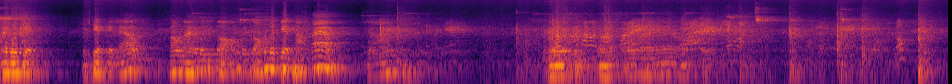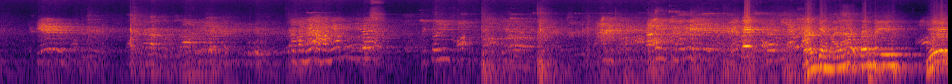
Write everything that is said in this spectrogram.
ให้เบอร์เจ็ด เบอร์เจ็ดเห็นแล้ว เข้าไหนให้เบอร์สิบสองเบอร์สองให้เบอร์เจ็ดทำแต้มยังเบอร์สามไปแล้วเอาฝั่งนี้ยเอาฝั่งนี้ไม่มีเลยวิกตัวยิงเคาะเป๊ะโอ้โหมีแล้วเบอร์เจ็ดมาแล้วเบอร์สี่ยิง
